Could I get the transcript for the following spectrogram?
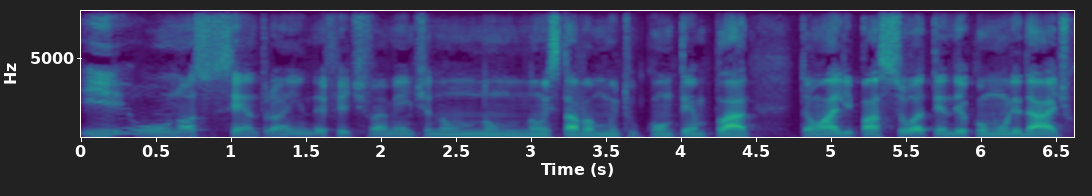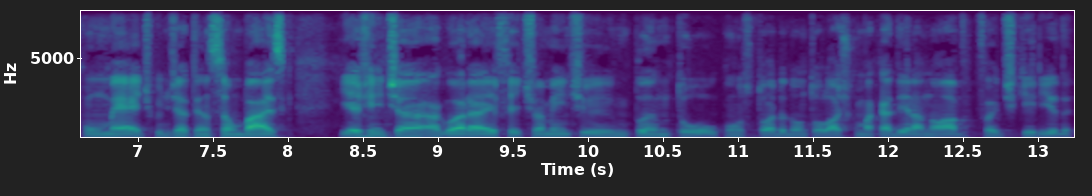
E o nosso centro ainda efetivamente não, não, não estava muito contemplado. Então ali passou a atender como unidade, com um médico de atenção básica, e a gente agora efetivamente implantou o consultório odontológico, uma cadeira nova que foi adquirida.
